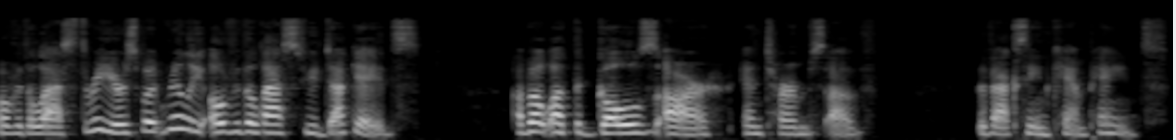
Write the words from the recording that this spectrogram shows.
over the last three years, but really over the last few decades about what the goals are in terms of the vaccine campaigns.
